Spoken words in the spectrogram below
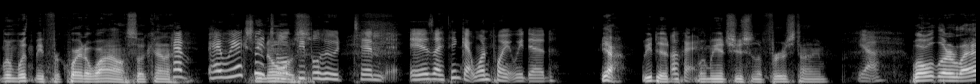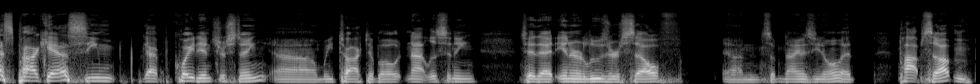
been with me for quite a while, so kind of Have have we actually told people who Tim is? I think at one point we did. yeah, we did Okay. when we introduced him the first time. Yeah. Well, our last podcast seemed got quite interesting. Um, we talked about not listening to that inner loser self, and sometimes you know it pops up, and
